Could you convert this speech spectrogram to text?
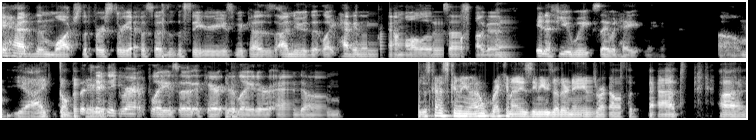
I had them watch the first three episodes of the series because I knew that like having them cram all of Excel Saga in a few weeks, they would hate me. Um, Yeah, I don't think. but Tiffany Grant plays a, a character later, and um, just kind of skimming. I don't recognize any of these other names right off the bat. Uh,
